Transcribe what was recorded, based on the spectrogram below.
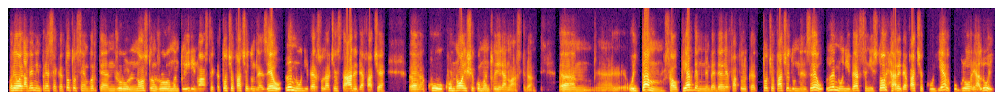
uneori avem impresia că totul se învârte în jurul nostru, în jurul mântuirii noastre, că tot ce face Dumnezeu în universul acesta are de a face uh, cu, cu noi și cu mântuirea noastră. Uh, uităm sau pierdem în vedere faptul că tot ce face Dumnezeu în univers, în istorie, are de a face cu El, cu gloria Lui.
